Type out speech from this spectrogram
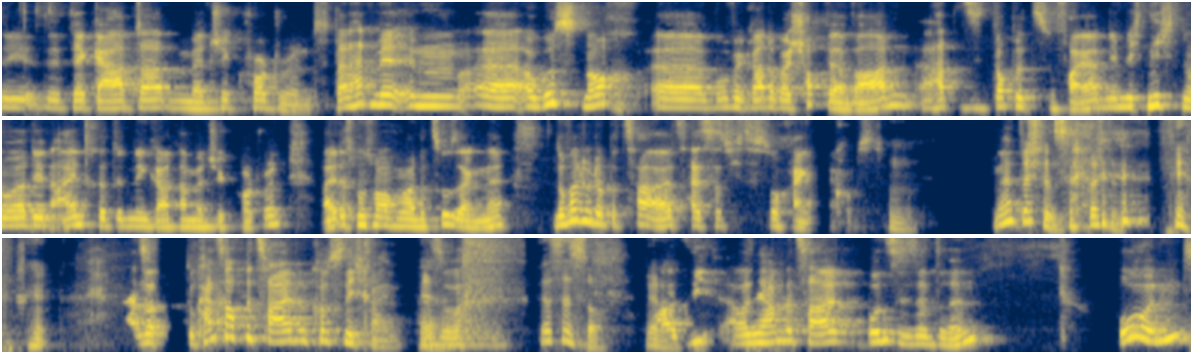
die, der Garda Magic Quadrant. Dann hatten wir im äh, August noch, äh, wo wir gerade bei Shopware waren, hatten sie doppelt zu feiern, nämlich nicht nur den Eintritt in den Garda Magic Quadrant, weil das muss man auch mal dazu sagen, ne? Nur weil du da bezahlst, heißt das nicht, dass du reinkommst. Hm. Ne? Das stimmt, das stimmt. also, du kannst auch bezahlen und kommst nicht rein. Ja. Also. Das ist so. Genau. Aber, sie, aber, sie, haben bezahlt und sie sind drin. Und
